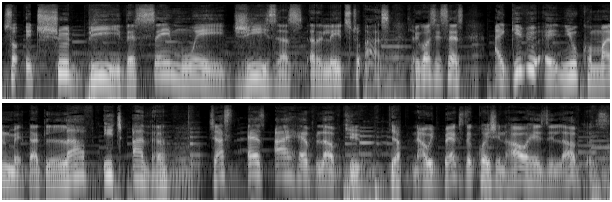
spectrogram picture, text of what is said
So it should be the same way Jesus relates to us. Because he says, I give you a new commandment that love each other just as I have loved you. Yeah. Now it begs the question, how has he loved us?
